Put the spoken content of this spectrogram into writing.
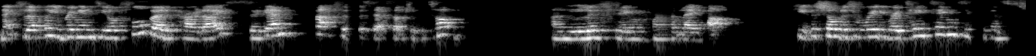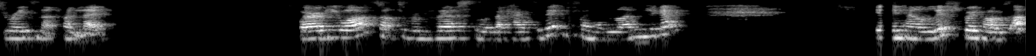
next level, you bring into your full bird of paradise. So again, back foot steps up to the top and lifting front leg up. Keep the shoulders really rotating so you can straighten that front leg. Wherever you are, start to reverse the way back out of it. Try and lunge again. Inhale, lift both arms up.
